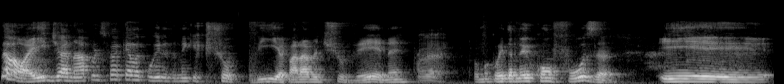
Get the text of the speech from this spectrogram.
Não, aí Indianápolis foi aquela corrida também que chovia, parava de chover, né? É. Foi uma corrida meio confusa. E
